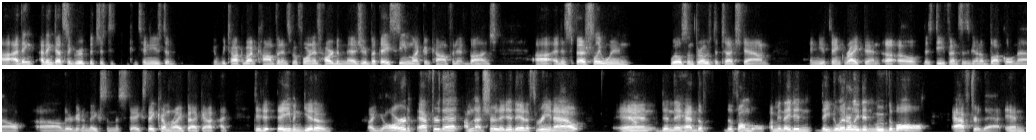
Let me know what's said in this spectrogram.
Uh, I think I think that's a group that just continues to. We talk about confidence before, and it's hard to measure, but they seem like a confident bunch, uh, and especially when Wilson throws the touchdown, and you think right then, uh oh, this defense is going to buckle now. Uh, they're going to make some mistakes. They come right back out. I, did it? They even get a a yard after that? I'm not sure they did. They had a three and out, and yeah. then they had the the fumble. I mean, they didn't. They literally didn't move the ball after that. And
